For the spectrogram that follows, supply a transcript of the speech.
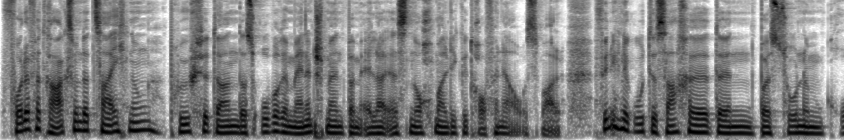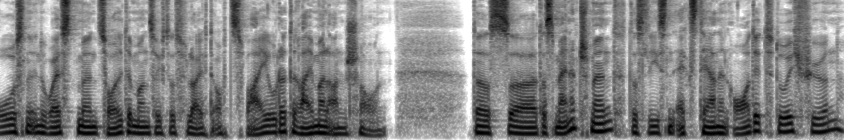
Vor der Vertragsunterzeichnung prüfte dann das obere Management beim LAS nochmal die getroffene Auswahl. Finde ich eine gute Sache, denn bei so einem großen Investment sollte man sich das vielleicht auch zwei oder dreimal anschauen. Das, äh, das Management, das ließ einen externen Audit durchführen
